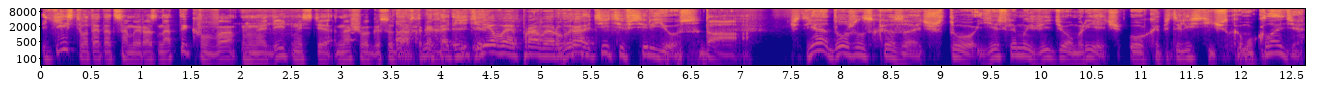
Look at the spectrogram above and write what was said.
есть вот этот самый разнотык в деятельности нашего государства? Ах, вы Как хотите- левая, правая Вы рука? хотите всерьез? Да. Значит, я должен сказать, что если мы ведем речь о капиталистическом укладе,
